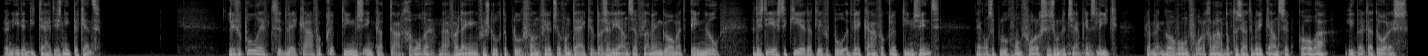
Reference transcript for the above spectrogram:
Hun identiteit is niet bekend. Liverpool heeft het WK voor clubteams in Qatar gewonnen. Na verlenging versloeg de ploeg van Virgil van Dijk... het Braziliaanse Flamengo met 1-0. Het is de eerste keer dat Liverpool het WK voor clubteams wint. De Engelse ploeg won vorig seizoen de Champions League. Flamengo won vorige maand nog de Zuid-Amerikaanse Copa Libertadores.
